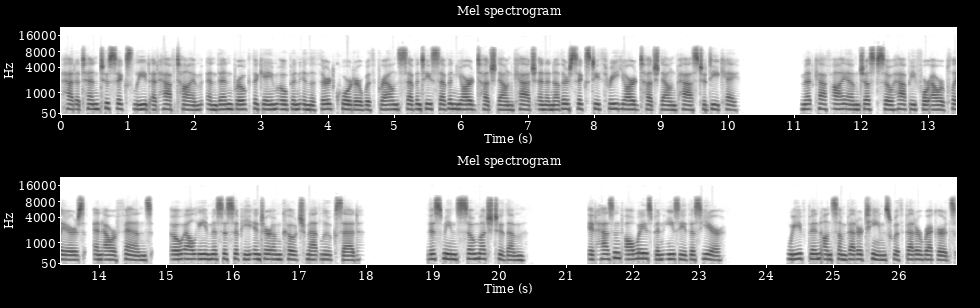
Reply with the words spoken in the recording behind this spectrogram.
had a 10-6 lead at halftime and then broke the game open in the third quarter with Brown's 77-yard touchdown catch and another 63-yard touchdown pass to DK. Metcalf I am just so happy for our players and our fans, OLE Mississippi interim coach Matt Luke said. This means so much to them. It hasn't always been easy this year. We've been on some better teams with better records,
